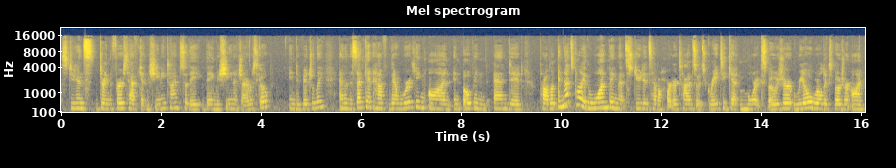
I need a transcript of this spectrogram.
students during the first half get machining time, so they, they machine a gyroscope individually. And then the second half, they're working on an open ended problem. And that's probably the one thing that students have a harder time. So it's great to get more exposure, real world exposure on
